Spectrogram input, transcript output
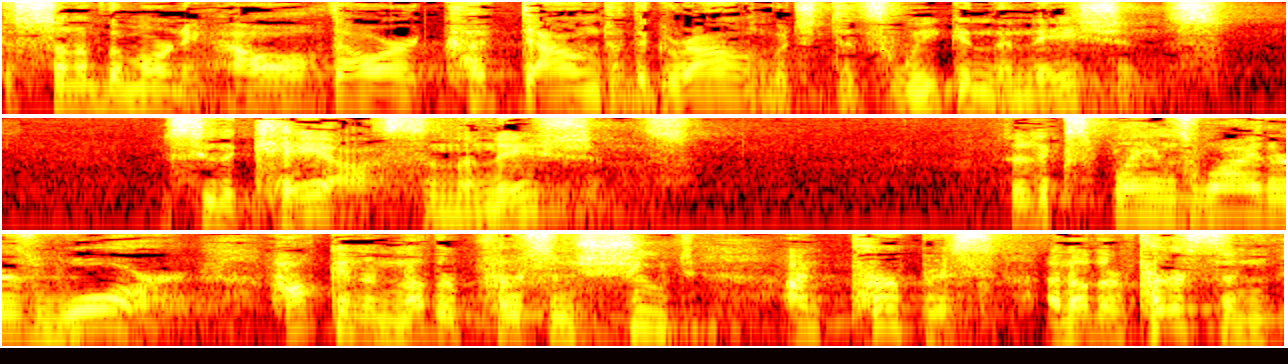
The son of the morning, how thou art cut down to the ground, which didst weaken the nations. You see the chaos in the nations. It explains why there's war. How can another person shoot on purpose another person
